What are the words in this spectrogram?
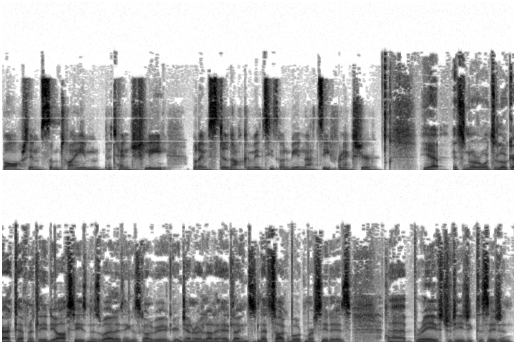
bought him some time potentially, but I'm still not convinced he's going to be in that seat for next year. Yeah, it's another one to look at definitely in the off season as well. I think it's going to be generate a lot of headlines. Let's talk about Mercedes. Uh, brave strategic decision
